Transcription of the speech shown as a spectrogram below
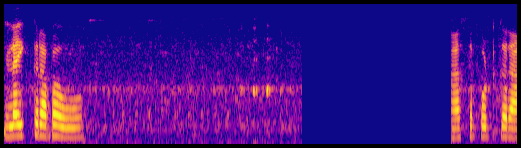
लाईक करा भाऊ. सपोर्ट करा.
